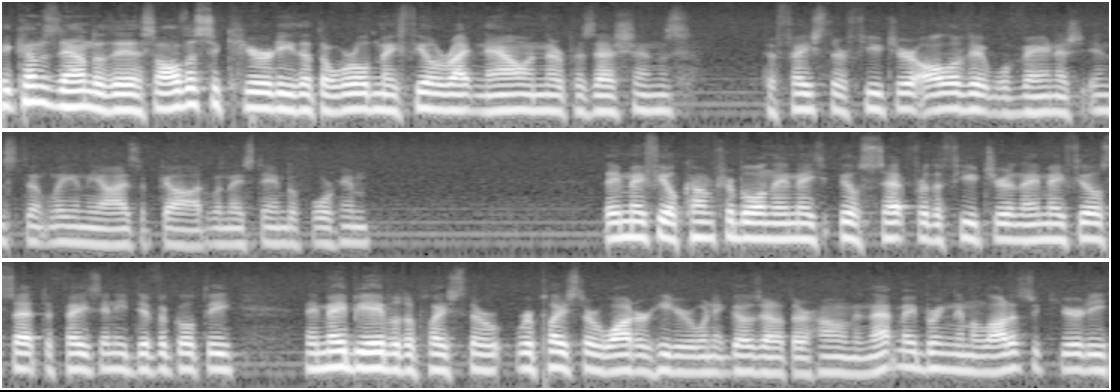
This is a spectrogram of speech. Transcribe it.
It comes down to this all the security that the world may feel right now in their possessions to face their future, all of it will vanish instantly in the eyes of God when they stand before Him. They may feel comfortable and they may feel set for the future and they may feel set to face any difficulty. They may be able to place their, replace their water heater when it goes out of their home, and that may bring them a lot of security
